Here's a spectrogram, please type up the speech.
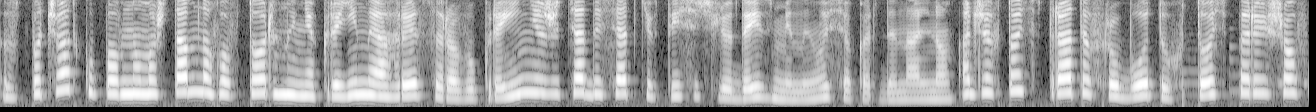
З початку повномасштабного вторгнення країни-агресора в Україні життя десятків тисяч людей змінилося кардинально. Адже хтось втратив роботу, хтось перейшов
